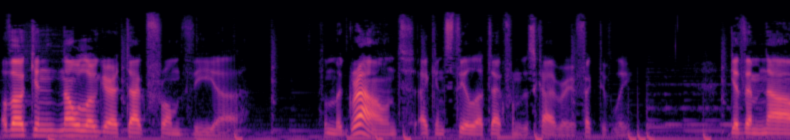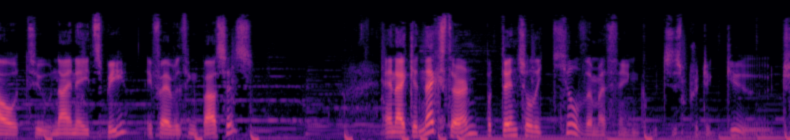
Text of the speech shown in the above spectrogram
Although I can no longer attack from the uh, from the ground, I can still attack from the sky very effectively. Get them now to 9 HP if everything passes. And I can next turn potentially kill them, I think, which is pretty good.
